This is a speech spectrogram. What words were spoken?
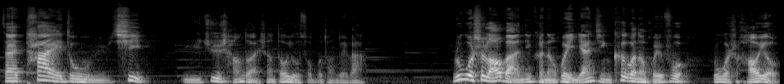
在态度、语气、语句长短上都有所不同，对吧？如果是老板，你可能会严谨客观的回复；如果是好友，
